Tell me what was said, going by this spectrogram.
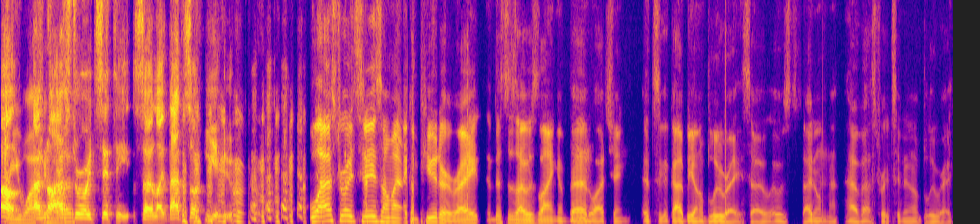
Oh, you watching I'm not all this? Asteroid City, so like that's on you. Well, Asteroid City is on my computer, right? And this is I was lying in bed watching. It's got to be on a Blu-ray, so it was. I don't have Asteroid City on a Blu-ray.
